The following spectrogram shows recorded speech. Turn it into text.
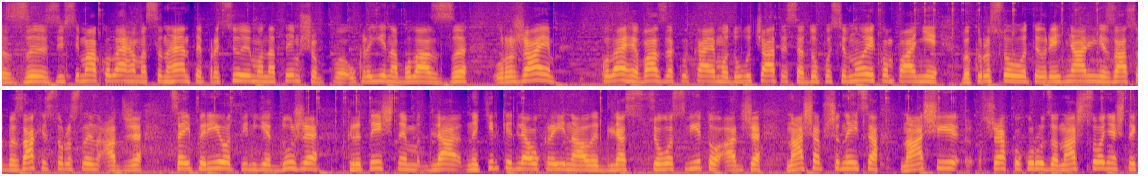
з, зі всіма колегами Сенгенти працюємо над тим, щоб Україна була з урожаєм. Колеги, вас закликаємо долучатися до посівної кампанії, використовувати оригінальні засоби захисту рослин, адже цей період він є дуже критичним для не тільки для України, але для всього світу. Адже наша пшениця, наші кукурудза, наш соняшник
